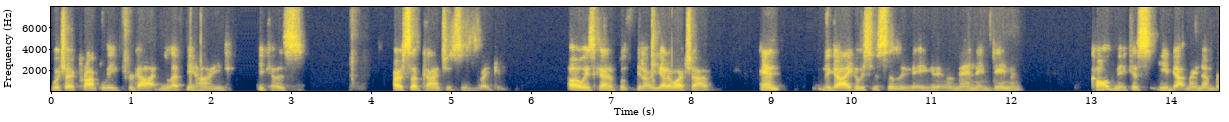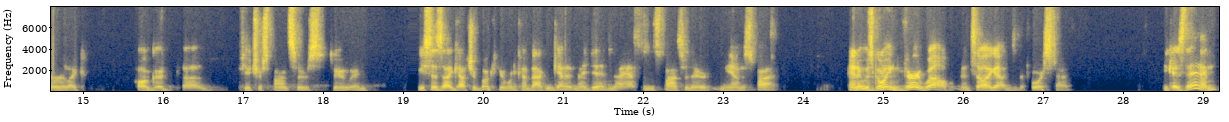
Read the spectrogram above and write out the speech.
which I promptly forgot and left behind because our subconscious is like always kind of you know you got to watch out. And the guy who was facilitating it, a man named Damon, called me because he got my number, like all good uh, future sponsors do. And he says, I got your book. You want to come back and get it? And I did. And I asked him to sponsor their, me on the spot. And it was going very well until I got into the fourth step. Because then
